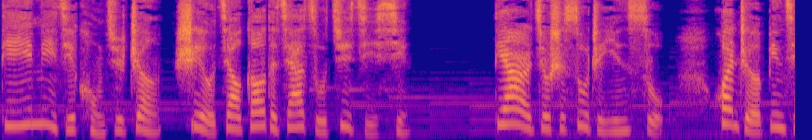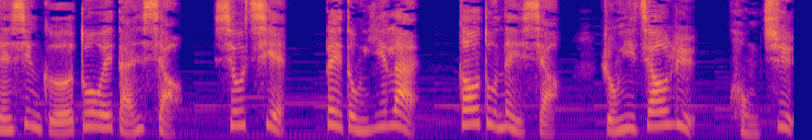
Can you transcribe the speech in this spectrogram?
第一，密集恐惧症是有较高的家族聚集性；第二，就是素质因素，患者病前性格多为胆小、羞怯、被动依赖。高度内向，容易焦虑、恐惧，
